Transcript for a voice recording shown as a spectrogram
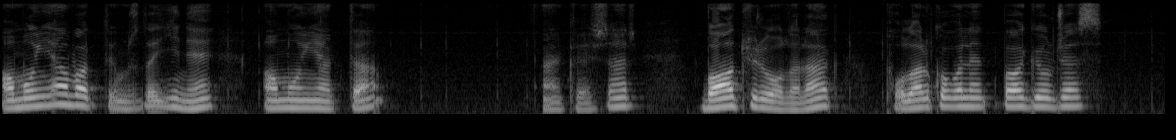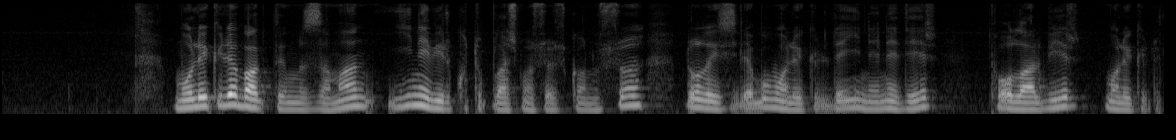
Amonyağa baktığımızda yine amonyakta arkadaşlar bağ türü olarak polar kovalent bağ göreceğiz. Moleküle baktığımız zaman yine bir kutuplaşma söz konusu. Dolayısıyla bu molekülde yine nedir? Polar bir moleküldür.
